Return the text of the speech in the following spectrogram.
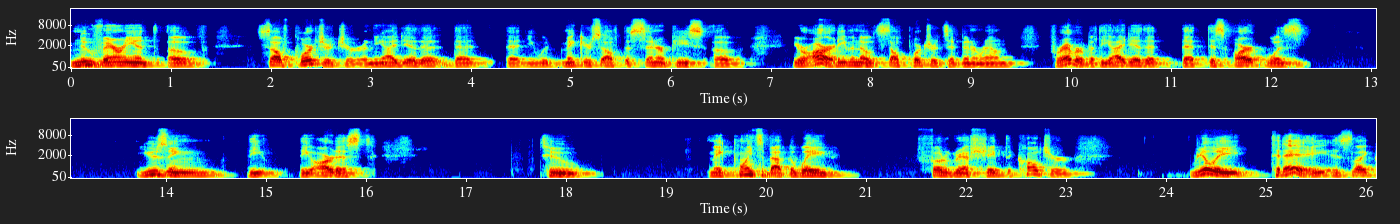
new variant of self-portraiture and the idea that that that you would make yourself the centerpiece of your art, even though self-portraits had been around forever. But the idea that that this art was using the the artist to make points about the way photographs shape the culture really today is like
